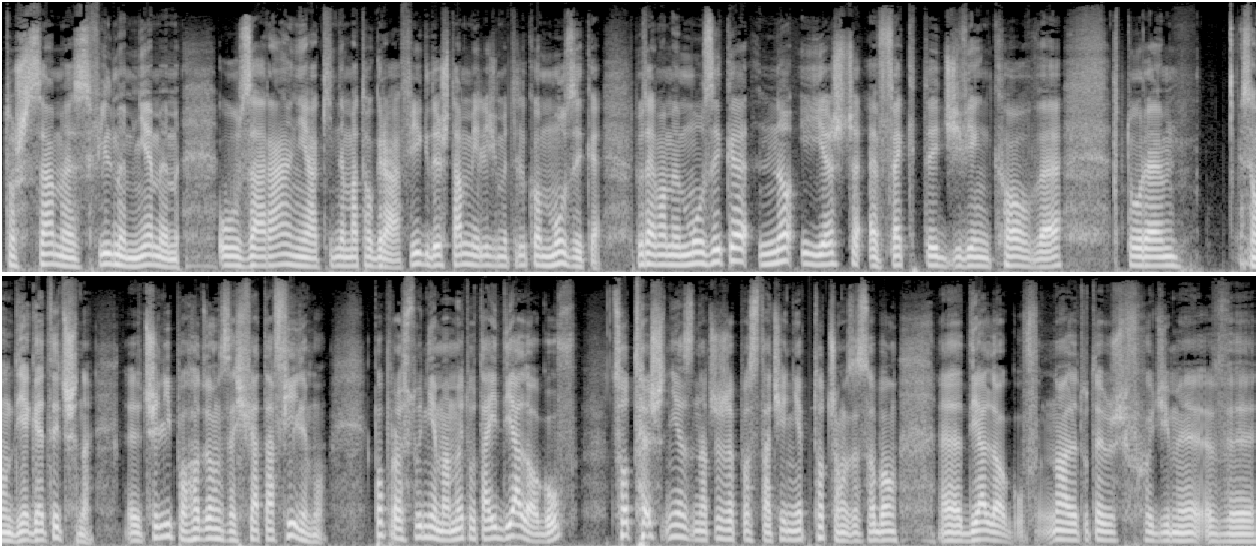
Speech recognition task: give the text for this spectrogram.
tożsame z filmem niemym u zarania kinematografii, gdyż tam mieliśmy tylko muzykę. Tutaj mamy muzykę, no i jeszcze efekty dźwiękowe, które są diegetyczne, y, czyli pochodzą ze świata filmu. Po prostu nie mamy tutaj dialogów, co też nie znaczy, że postacie nie toczą ze sobą e, dialogów. No ale tutaj już wchodzimy w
